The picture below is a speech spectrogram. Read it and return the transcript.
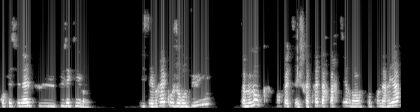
professionnelle plus plus équilibrée. Et c'est vrai qu'aujourd'hui, ça me manque en fait, et je serais prête à repartir dans l'entrepreneuriat,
